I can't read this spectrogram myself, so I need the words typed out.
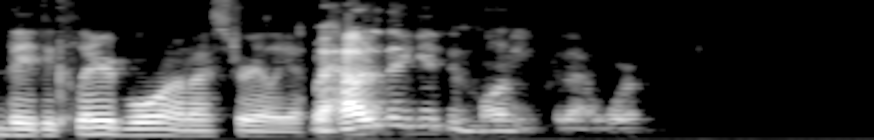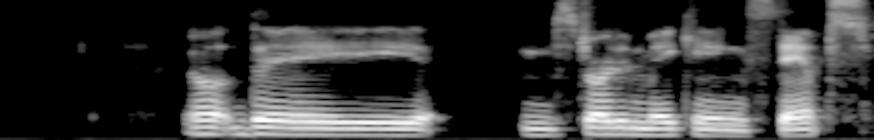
they declared war on Australia. But how did they get the money for that war? Uh, they started making stamps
